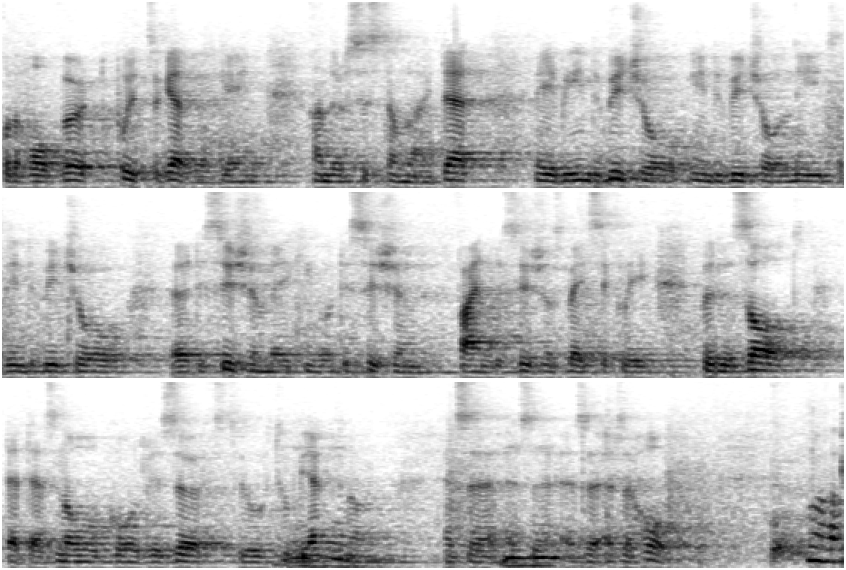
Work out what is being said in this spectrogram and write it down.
for the whole world to put it together again under a system like that. Maybe individual individual needs or individual uh, decision making or decision final decisions basically will result that there's no gold reserves to, to be acted on as a, as, a, as, a, as a whole. Well,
